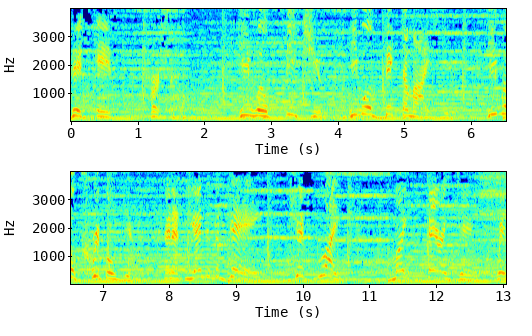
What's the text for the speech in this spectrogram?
This is personal. He will beat you. He will victimize you. He will cripple you. And at the end of the day, just like Mike Barrington when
